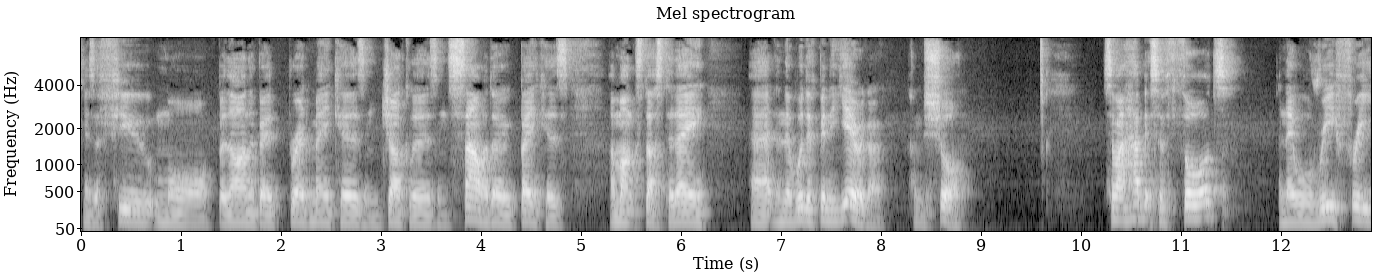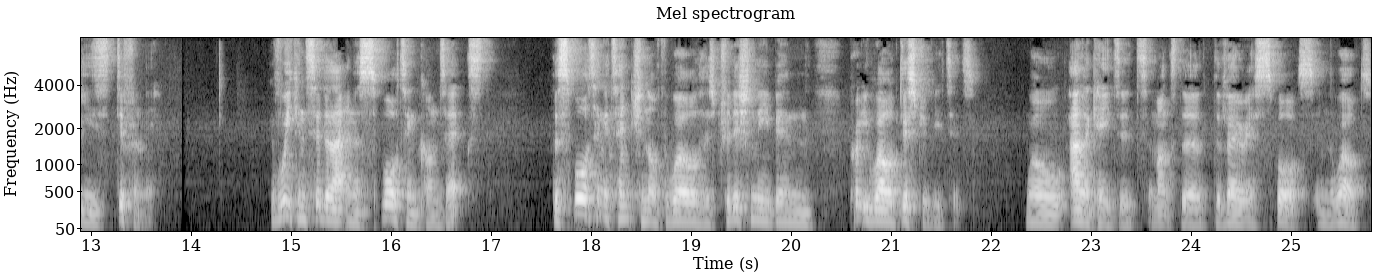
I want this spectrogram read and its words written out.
There's a few more banana bread, bread makers and jugglers and sourdough bakers amongst us today uh, than there would have been a year ago, I'm sure. So our habits have thawed and they will refreeze differently. If we consider that in a sporting context, the sporting attention of the world has traditionally been pretty well distributed, well allocated amongst the, the various sports in the world.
